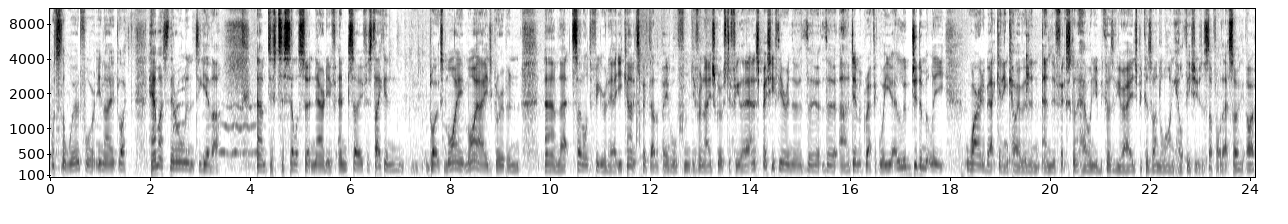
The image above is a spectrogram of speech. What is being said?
what's the word for it? You know, like how much they're all in it together um, to, to sell a certain narrative. And so if it's taken blokes my my age group and um, that so long to figure it out, you can't expect other people from different age groups to figure that out. And especially if they're in the the, the uh, demographic where you're legitimately worried about getting COVID and, and the effects it's going to have on you because of your age, because of underlying health issues and stuff like that. So I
